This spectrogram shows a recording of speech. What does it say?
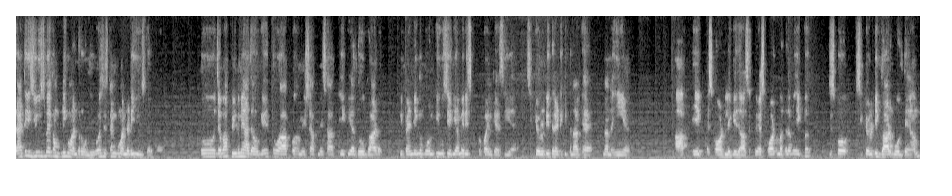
that is use by company commander only वो असिस्टेंट कमांडर ही यूज़ करता है। तो जब आप फ़ील्ड में आ जाओगे तो आप हमेशा अपने साथ एक या दो गार्ड डिपेंडिंग अपॉन की उस एरिया में रिस्क प्रोफ़ाइल कैसी है सिक्योरिटी थ्रेट कितना है, कितना नहीं है, आप एक स्कॉट लेके जा सकते हो। स्कॉट मतलब एक जिसको सिक्योरिटी गार्ड बोलते हैं हम।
